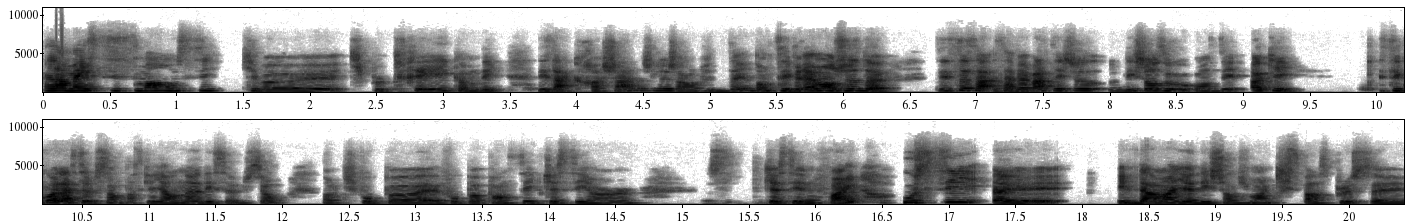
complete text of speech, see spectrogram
l'amincissement aussi qui va qui peut créer comme des, des accrochages, j'ai envie de dire. Donc, c'est vraiment juste de. C'est ça, ça, ça fait partie des choses, des choses où on se dit OK, c'est quoi la solution? Parce qu'il y en a des solutions. Donc, il faut pas, euh, faut pas penser que c'est un que c'est une fin. Aussi, euh, évidemment, il y a des changements qui se passent plus euh,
